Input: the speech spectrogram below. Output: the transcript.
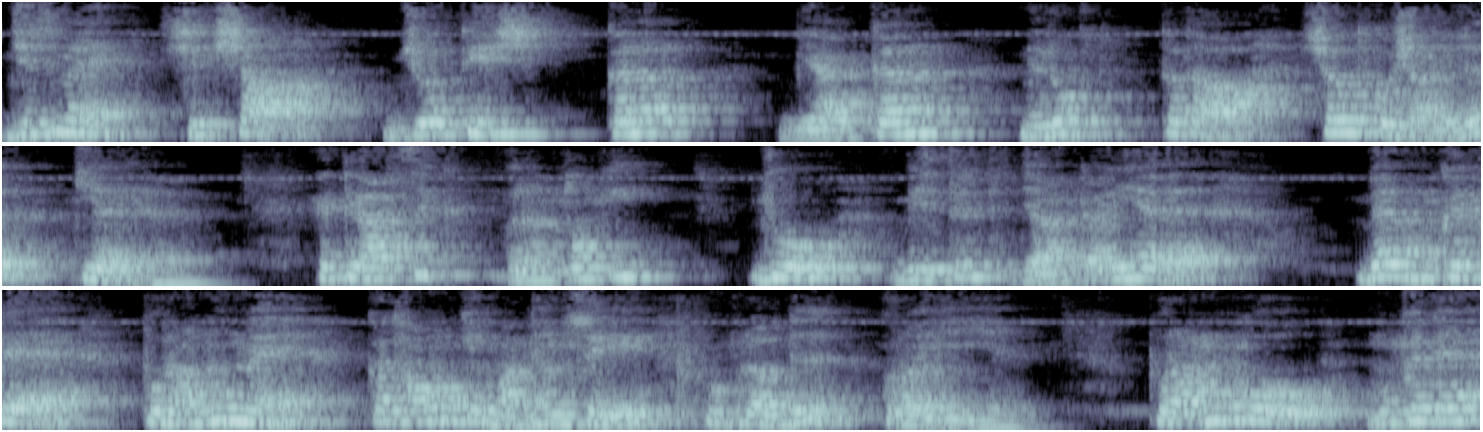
जिसमें शिक्षा, ज्योतिष कलप व्याकरण, निरुक्त तथा शब्द को शामिल किया गया है। ऐतिहासिक ग्रंथों की जो विस्तृत जानकारी है, वह मुख्यतः पुराणों में कथाओं के माध्यम से उपलब्ध करवाई गई है। पुराणों को मुख्यतः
